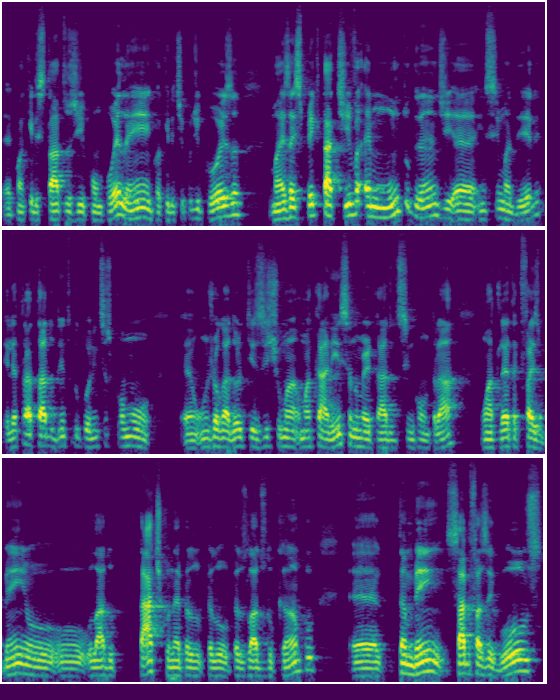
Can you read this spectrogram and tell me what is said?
é, com aquele status de compor elenco, aquele tipo de coisa, mas a expectativa é muito grande é, em cima dele. Ele é tratado dentro do Corinthians como é um jogador que existe uma, uma carência no mercado de se encontrar, um atleta que faz bem o, o, o lado tático, né, pelo, pelo, pelos lados do campo, é, também sabe fazer gols,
